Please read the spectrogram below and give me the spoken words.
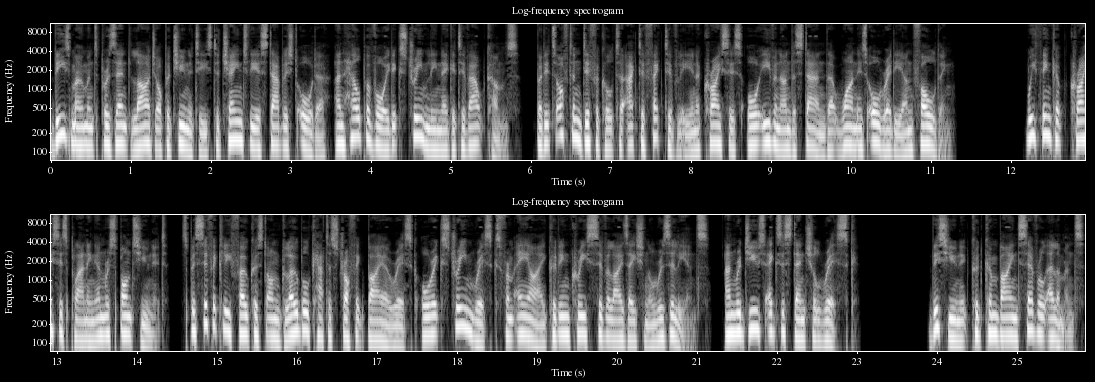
These moments present large opportunities to change the established order and help avoid extremely negative outcomes, but it's often difficult to act effectively in a crisis or even understand that one is already unfolding. We think a crisis planning and response unit, specifically focused on global catastrophic bio risk or extreme risks from AI, could increase civilizational resilience and reduce existential risk. This unit could combine several elements,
